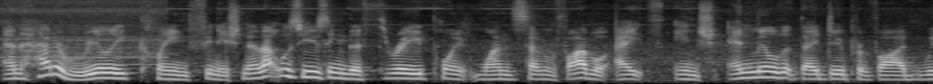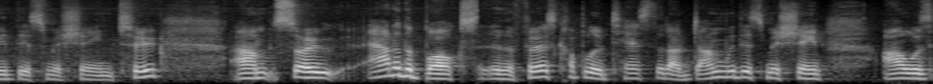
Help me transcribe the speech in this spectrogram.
and had a really clean finish. Now that was using the 3.175 or 8th inch end mill that they do provide with this machine too. Um, so out of the box, in the first couple of tests that I've done with this machine, I was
